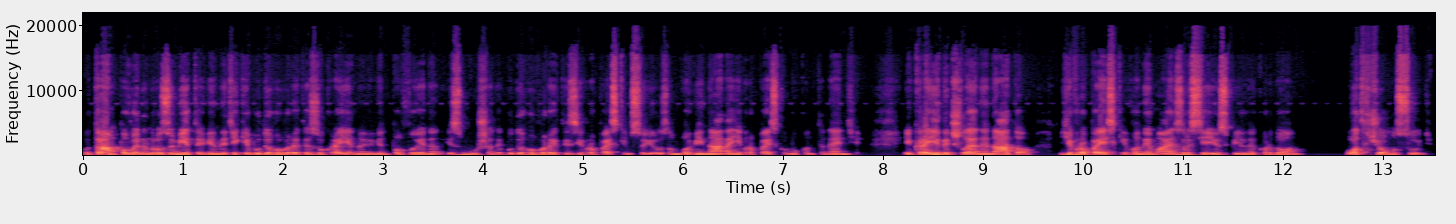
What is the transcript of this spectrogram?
Ну Трамп повинен розуміти, він не тільки буде говорити з Україною, він повинен і змушений буде говорити з Європейським Союзом, бо війна на європейському континенті і країни-члени НАТО європейські вони мають з Росією спільний кордон. От в чому суть.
